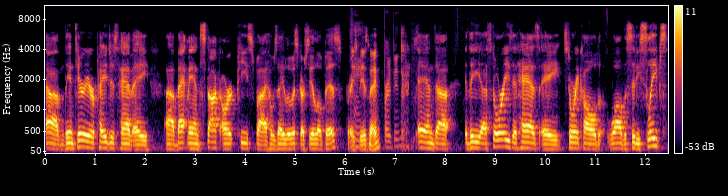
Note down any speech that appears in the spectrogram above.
Um, the interior pages have a uh, Batman stock art piece by Jose Luis Garcia Lopez. Praise be his name. Praise be his name. And uh, the uh, stories, it has a story called While the City Sleeps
